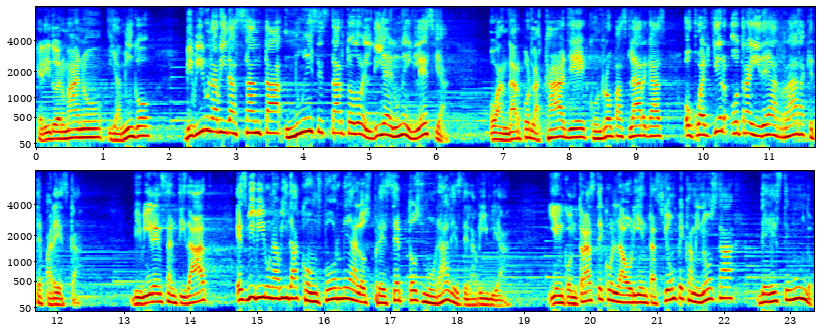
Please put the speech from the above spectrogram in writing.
Querido hermano y amigo, Vivir una vida santa no es estar todo el día en una iglesia o andar por la calle con ropas largas o cualquier otra idea rara que te parezca. Vivir en santidad es vivir una vida conforme a los preceptos morales de la Biblia y en contraste con la orientación pecaminosa de este mundo.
